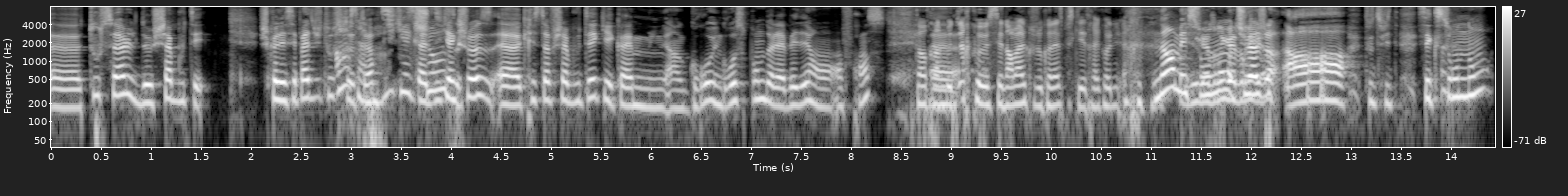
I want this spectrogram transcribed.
euh, Tout seul de Chabouté. Je connaissais pas du tout Oh, cet ça me auteur. dit quelque ça chose. dit quelque chose. Euh, Christophe Chabouté, qui est quand même une, un gros, une grosse ponte de la BD en, en France. T'es en train de me Euh, dire que c'est normal que je le connaisse parce qu'il est très connu. Non, mais son nom, tu vois, genre, ah, tout de suite. C'est que son nom,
